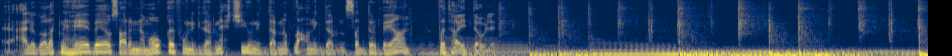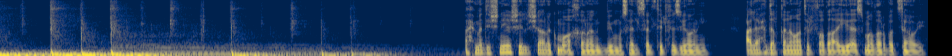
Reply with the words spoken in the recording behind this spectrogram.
آه، على قولتنا هيبة وصار لنا موقف ونقدر نحكي ونقدر نطلع ونقدر نصدر بيان ضد هاي الدولة. أحمد شنيشل شارك مؤخرا بمسلسل تلفزيوني على إحدى القنوات الفضائية اسمها ضربة زاوية.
